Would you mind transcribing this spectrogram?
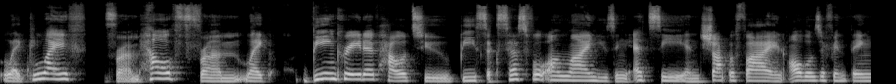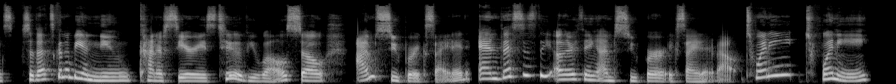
like life, from health, from like being creative, how to be successful online using Etsy and Shopify and all those different things. So that's going to be a new kind of series too, if you will. So I'm super excited. And this is the other thing I'm super excited about. 2020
